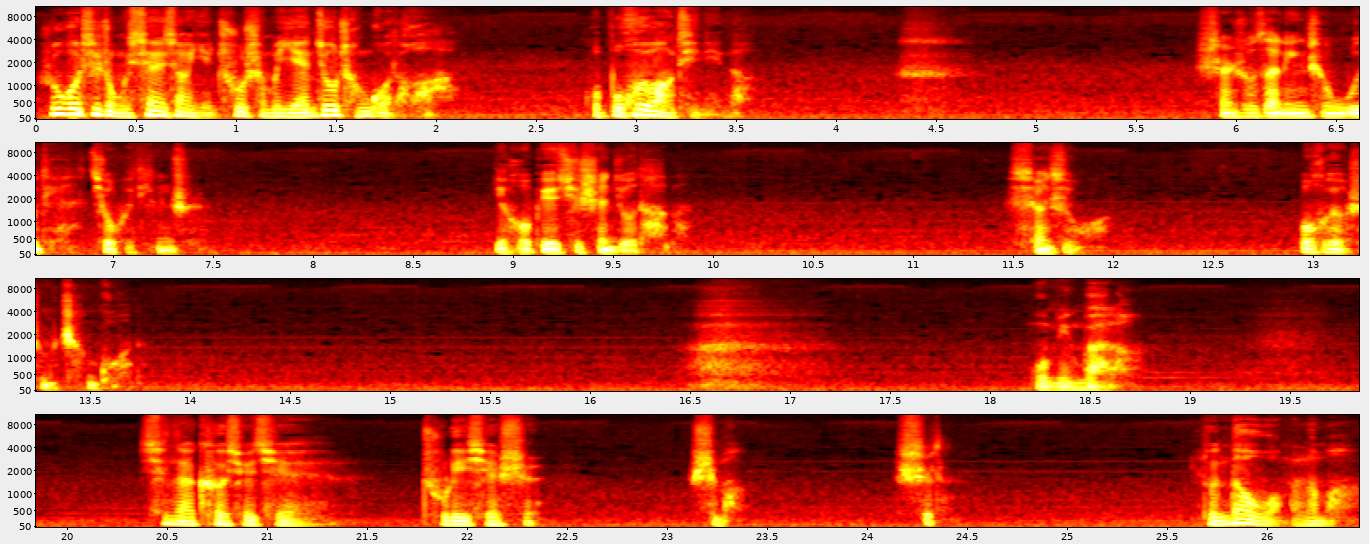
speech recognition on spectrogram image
如果这种现象引出什么研究成果的话，我不会忘记您的。闪烁在凌晨五点就会停止，以后别去深究它吧。相信我，不会有什么成果的。我明白了。现在科学界出了一些事，是吗？是的。轮到我们了吗？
